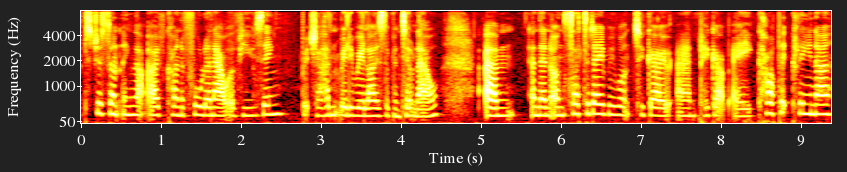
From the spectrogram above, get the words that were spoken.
It's just something that I've kind of fallen out of using, which I hadn't really realised up until now. Um, and then on Saturday, we want to go and pick up a carpet cleaner.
